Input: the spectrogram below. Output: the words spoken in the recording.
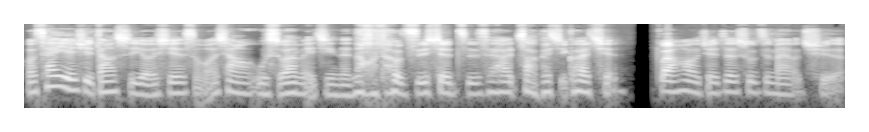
我猜也许当时有些什么像五十万美金的那种投资限制，所以他找个几块钱。不然的话，我觉得这个数字蛮有趣的。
